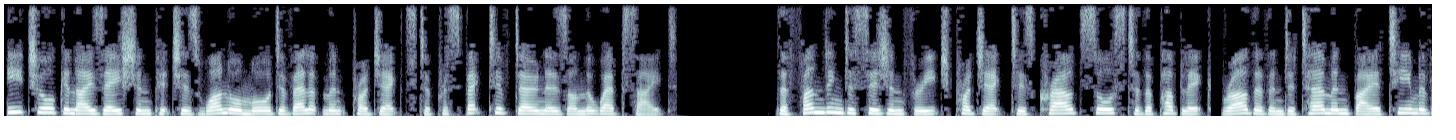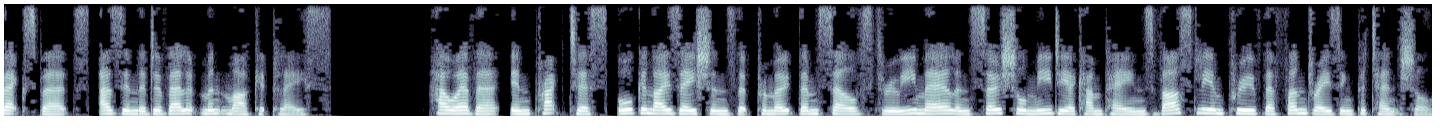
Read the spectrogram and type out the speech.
Each organization pitches one or more development projects to prospective donors on the website. The funding decision for each project is crowdsourced to the public, rather than determined by a team of experts, as in the development marketplace. However, in practice, organizations that promote themselves through email and social media campaigns vastly improve their fundraising potential.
